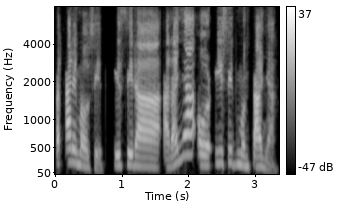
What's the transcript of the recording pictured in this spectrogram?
What animal is it? Is it a araña or is it montaña?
